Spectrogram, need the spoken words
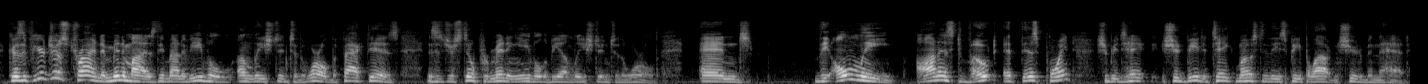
Because if you're just trying to minimize the amount of evil unleashed into the world, the fact is is that you're still permitting evil to be unleashed into the world. And the only honest vote at this point should be ta- should be to take most of these people out and shoot them in the head.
